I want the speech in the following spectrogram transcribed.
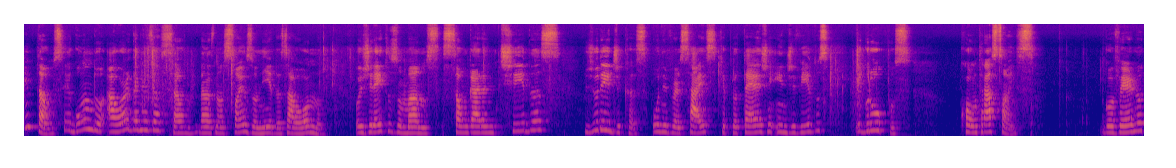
Então, segundo a Organização das Nações Unidas, a ONU, os direitos humanos são garantidas jurídicas universais que protegem indivíduos e grupos contra ações. Governo,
